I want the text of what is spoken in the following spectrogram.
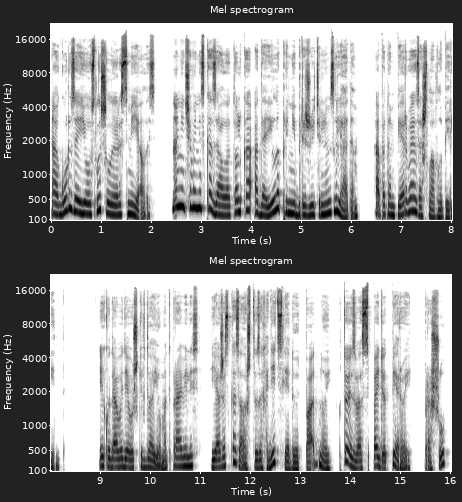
А Гурза ее услышала и рассмеялась. Но ничего не сказала, только одарила пренебрежительным взглядом, а потом первая зашла в лабиринт. «И куда вы, девушки, вдвоем отправились?» Я же сказал, что заходить следует по одной. Кто из вас пойдет первый? Прошу.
